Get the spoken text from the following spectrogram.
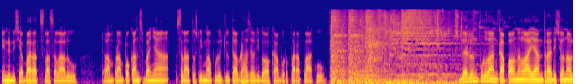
Indonesia Barat selasa lalu. Dalam perampokan sebanyak 150 juta berhasil dibawa kabur para pelaku. Sudarlun puluhan kapal nelayan tradisional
